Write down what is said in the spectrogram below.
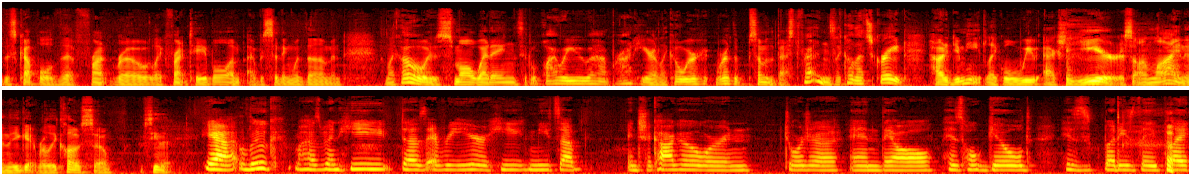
this couple, the front row, like front table, I'm, i was sitting with them, and I'm like, "Oh, it was a small wedding." I said, well, "Why were you uh, brought here?" I'm like, "Oh, we're we're the, some of the best friends." Like, "Oh, that's great. How did you meet?" Like, "Well, we actually years online, and they get really close." So I've seen it. Yeah, Luke, my husband, he does every year. He meets up in Chicago or in Georgia, and they all his whole guild his buddies they play.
